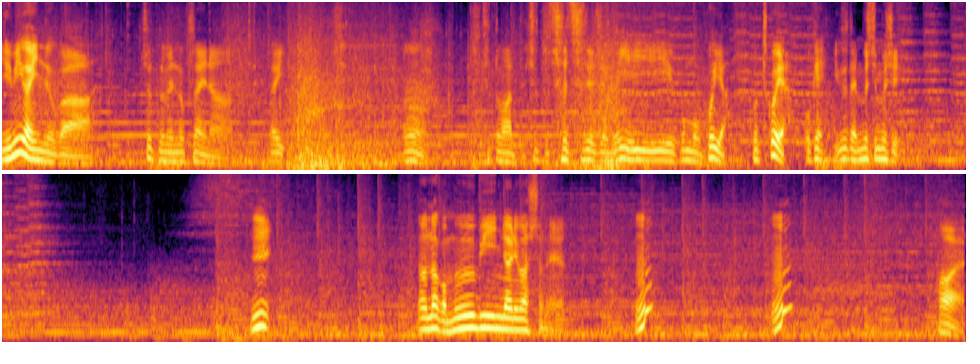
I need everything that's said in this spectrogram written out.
弓がいんのか。ちょっとめんどくさいな。はい。うん。ちょっと待って。ちょっとちょっとちょっともういいいいいい。もう来いや。こっち来いや。オッケー。行くぜ。無視無視。ん。あなんかムービーになりましたね。ん？ん？は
